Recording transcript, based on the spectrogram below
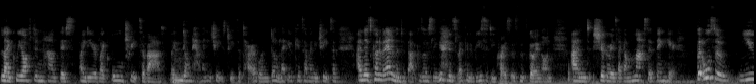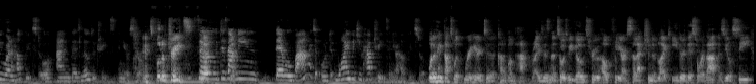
like we often have this idea of like all treats are bad. Like Mm. don't have any treats. Treats are terrible, and don't let your kids have any treats. And and there's kind of an element of that because obviously there is like an obesity crisis that's going on, and sugar is like a massive thing here. But also, you run a health food store, and there's loads of treats in your store. It's full of treats. So Yeah. does that Yeah. mean they're all bad, or d- why would you have treats in your health food store? Well, I think that's what we're here to kind of unpack, right? Mhm. Isn't it? So as we go through, hopefully, our selection of like either this or that, as you'll see,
